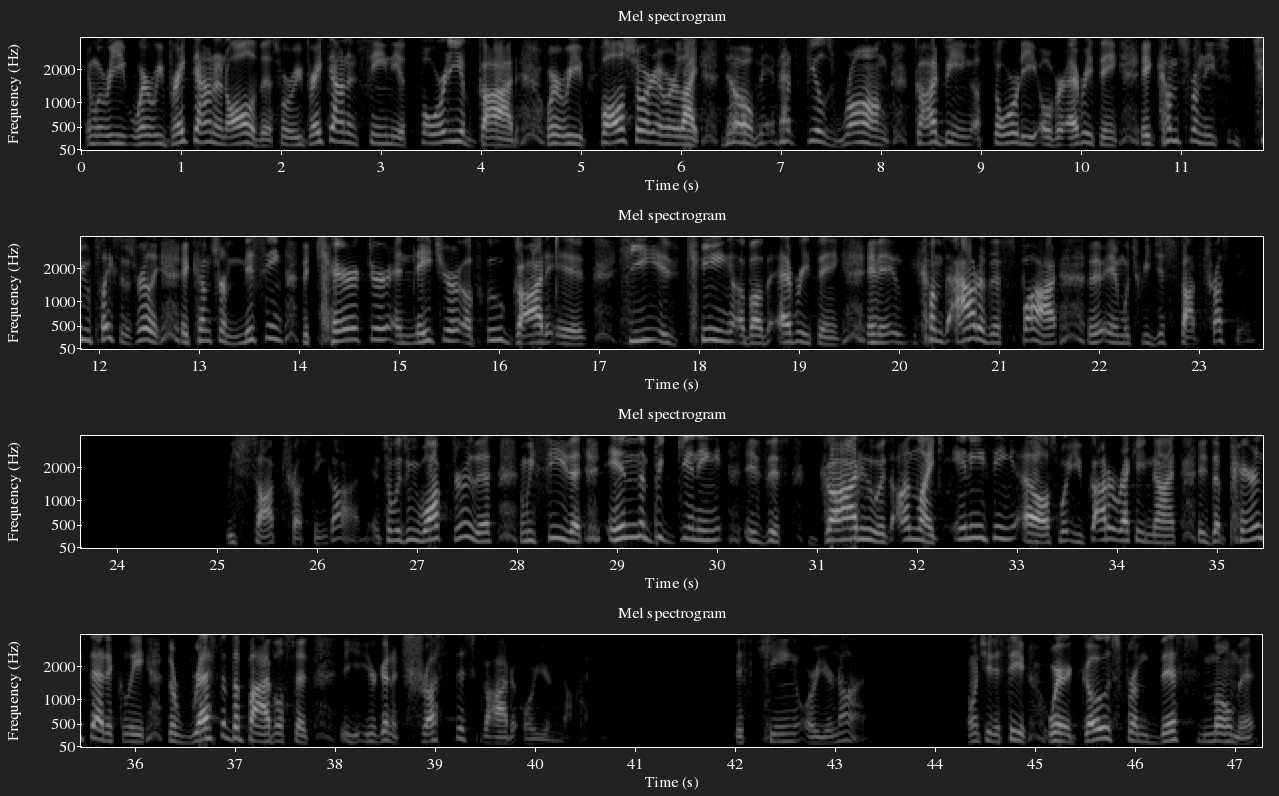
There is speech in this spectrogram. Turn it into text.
and where we, where we break down in all of this, where we break down in seeing the authority of God, where we fall short and we're like, no, man, that feels wrong. God being authority over everything. It comes from these two places, really. It comes from missing the character and nature of who God is. He is king above everything. And it comes out of this spot in which we just stop trusting we stop trusting God. And so, as we walk through this and we see that in the beginning is this God who is unlike anything else, what you've got to recognize is that parenthetically, the rest of the Bible says you're going to trust this God or you're not, this king or you're not. I want you to see where it goes from this moment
